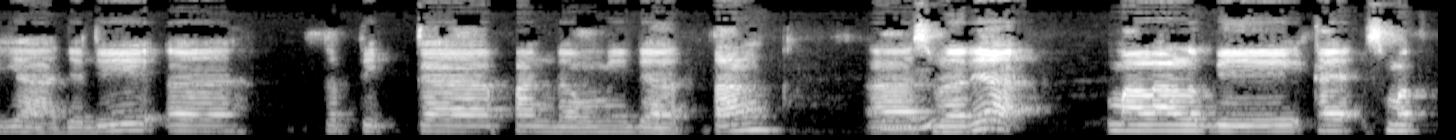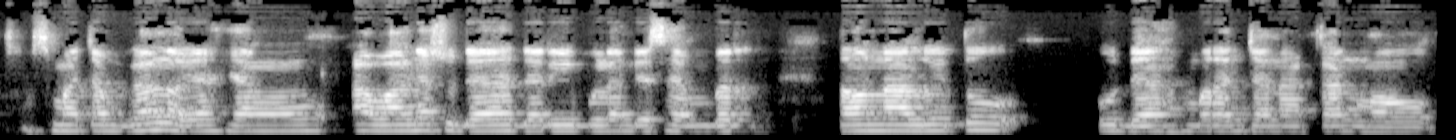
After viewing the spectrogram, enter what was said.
Iya, jadi uh, ketika pandemi datang, uh, hmm. sebenarnya malah lebih kayak semacam galau ya, yang awalnya sudah dari bulan Desember tahun lalu itu udah merencanakan mau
